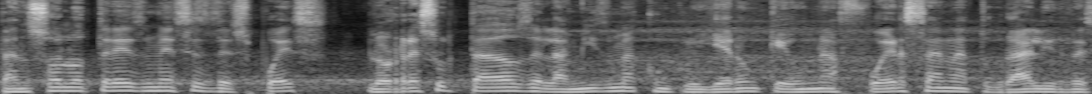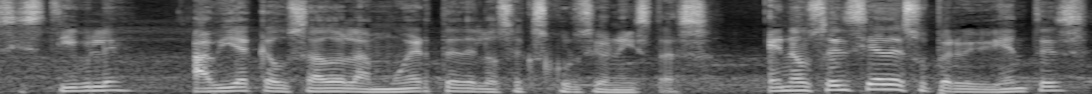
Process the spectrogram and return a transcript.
tan solo tres meses después, los resultados de la misma concluyeron que una fuerza natural irresistible había causado la muerte de los excursionistas. En ausencia de supervivientes,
